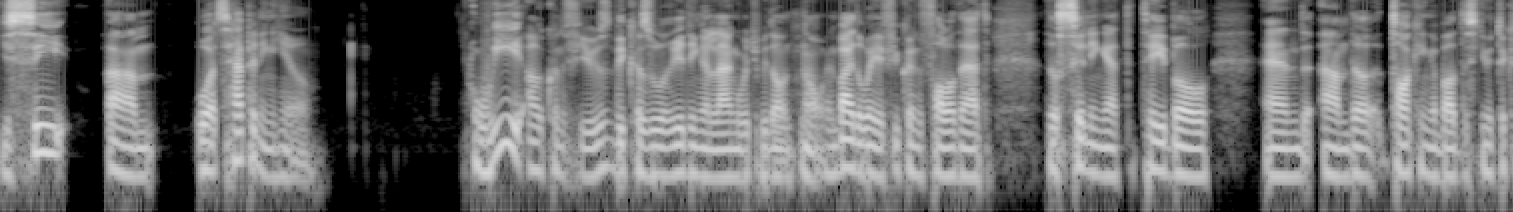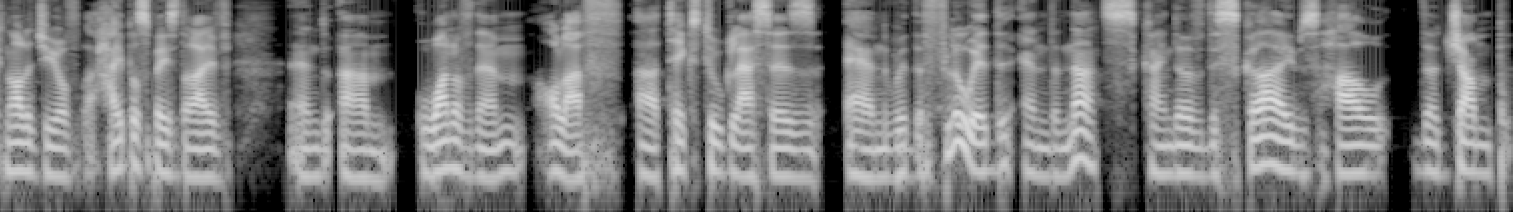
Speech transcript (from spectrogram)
you see um, what's happening here. We are confused because we're reading a language we don't know. And by the way, if you can follow that, they're sitting at the table and um, they're talking about this new technology of hyperspace drive. And um, one of them, Olaf, uh, takes two glasses and with the fluid and the nuts kind of describes how the jump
